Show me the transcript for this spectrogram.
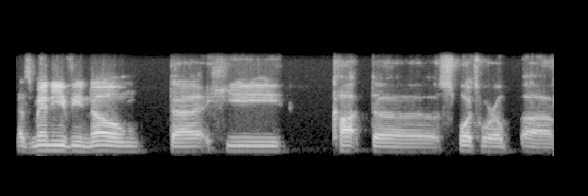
as many of you know, that he caught the sports world um,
